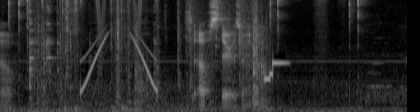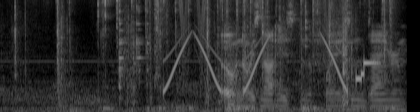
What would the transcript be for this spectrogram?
Oh. He's upstairs right now. Oh, no, he's not. He's in the foyer. In the dining room.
